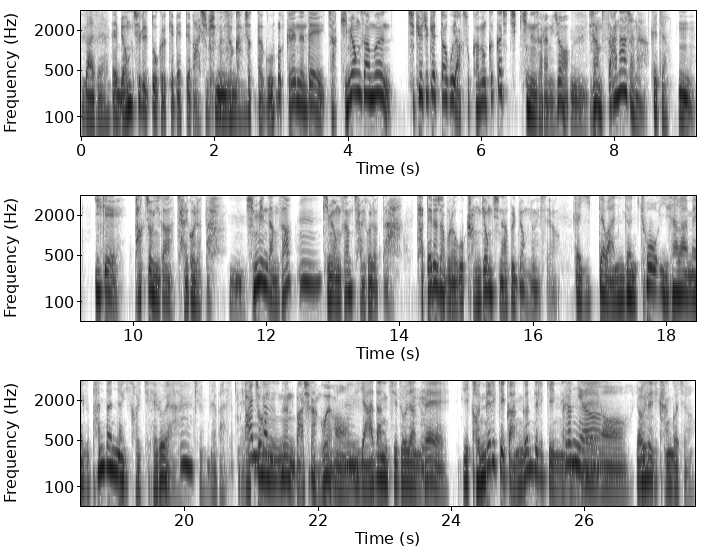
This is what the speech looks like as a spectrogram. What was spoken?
맞아요. 네, 명치를 또 그렇게 몇 대 마시면서 음. 가셨다고 그랬는데 자 김영삼은 지켜주겠다고 약속하면 끝까지 지키는 사람이죠. 음. 이 사람 싸나잖아. 그죠. 음, 이게 박정희가 잘 걸렸다. 음. 신민당사 음. 김영삼 잘 걸렸다. 다 때려잡으라고 강경 진압을 명령했어요. 그러니까 이때 완전 초 이 사람의 그 판단력이 거의 제로야. 음. 지금 내가 봤을 때. 박정희는 맛이 간 거예요. 어, 음. 야당 지도자인데 이 건드릴 게 있고 안 건드릴 게 있는 그럼요. 건데 어, 여기서 이제 간 거죠.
